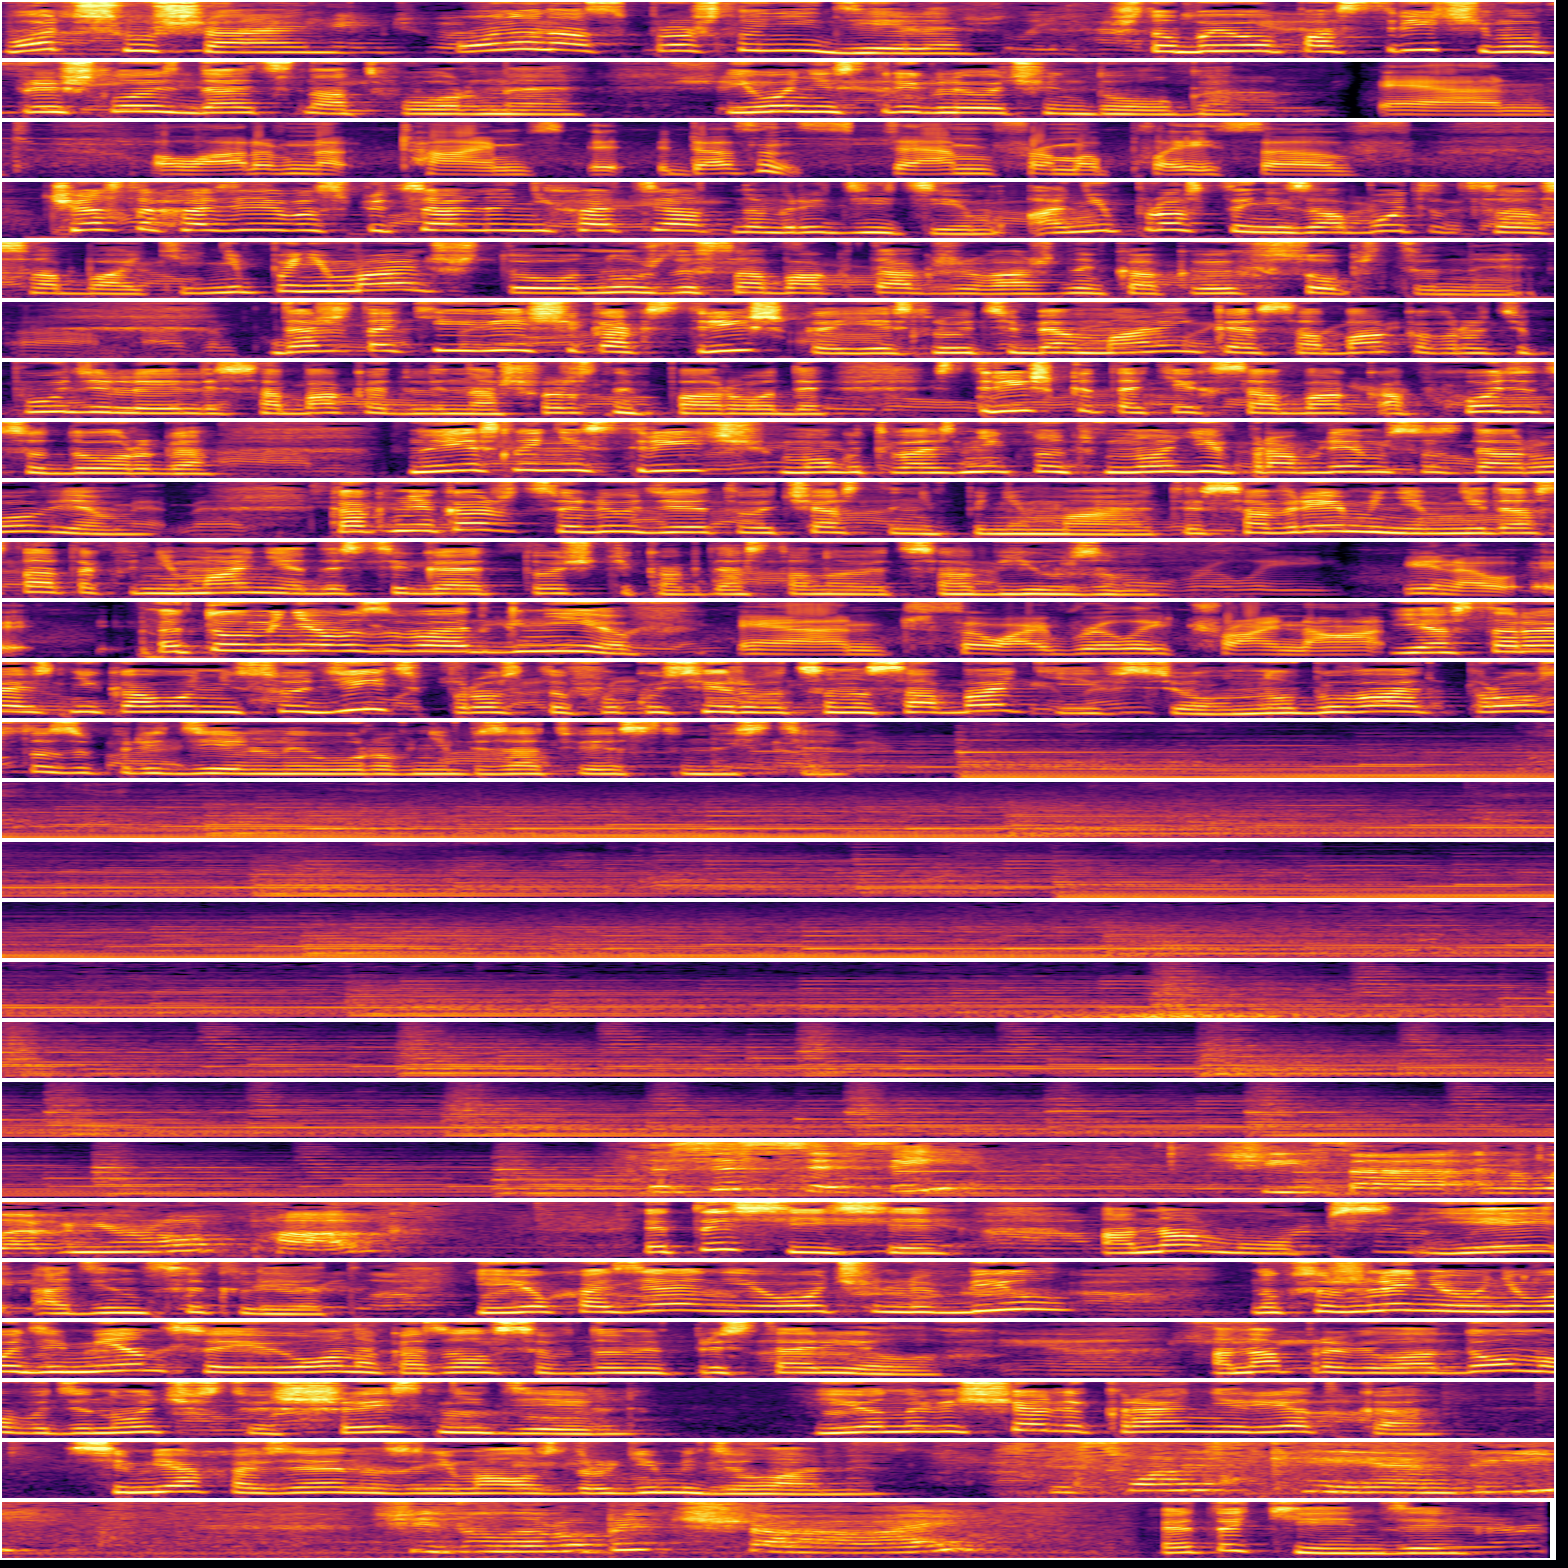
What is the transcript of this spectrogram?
Вот Шушайн. Он у нас в прошлой неделе. Чтобы его постричь, ему пришлось дать снотворное. Его не стригли очень долго. And a lot of times it doesn't stem from a place of Часто хозяева специально не хотят навредить им. Они просто не заботятся о собаке, не понимают, что нужды собак так же важны, как и их собственные. Даже такие вещи, как стрижка, если у тебя маленькая собака вроде пуделя или собака длинношерстной породы, стрижка таких собак обходится дорого. Но если не стричь, могут возникнуть многие проблемы со здоровьем. Как мне кажется, люди этого часто не понимают. И со временем недостаток внимания достигает точки, когда становится абьюзом. you know, it, Это у меня вызывает гнев. Я стараюсь никого не судить, просто фокусироваться на собаке и все. Но бывают просто запредельные уровни безответственности. This is Sissy. She's uh, an 11 year old pug. Это Сиси. Она мопс. Ей 11 лет. Ее хозяин ее очень любил, но, к сожалению, у него деменция, и он оказался в доме престарелых. Она провела дома в одиночестве 6 недель. Ее навещали крайне редко. Семья хозяина занималась другими делами. This one is Candy. She's a little bit shy. Это Кенди.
